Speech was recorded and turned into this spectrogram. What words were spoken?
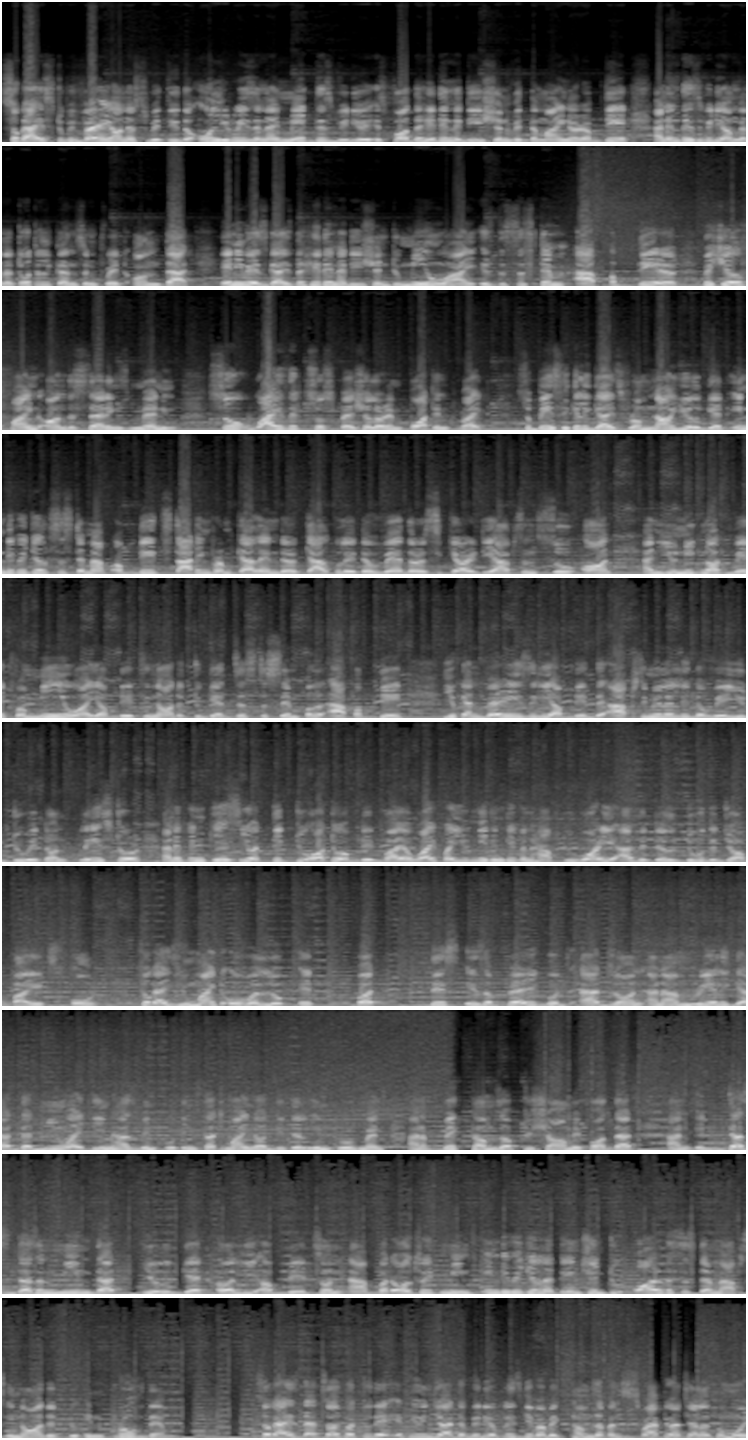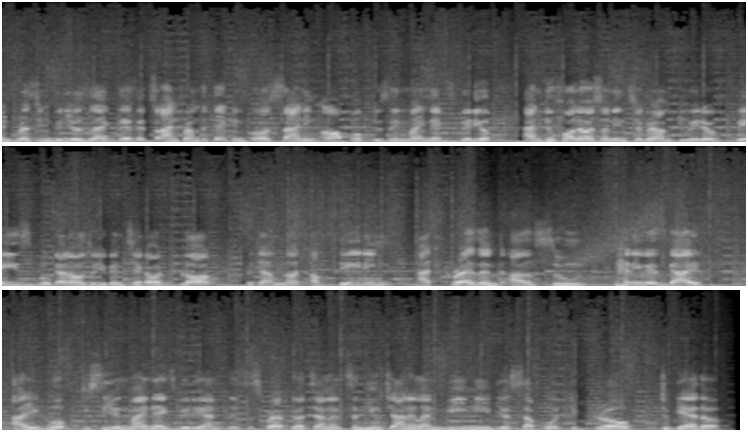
So guys, to be very honest with you, the only reason I made this video is for the hidden edition with the minor update and in this video I'm gonna totally concentrate on that. Anyways guys, the hidden edition to MIUI is the system app updater which you'll find on the settings menu. So why is it so special or important, right? So basically guys from now you'll get individual system app updates starting from calendar, calculator, weather, security apps and so on and you need not wait for MIUI updates in order to get just a simple app update. You can very easily update the app similarly the way you do it on Play Store and if in case you are ticked to auto update via Wi-Fi you needn't even have to worry as it will do the job by its own. So guys you might overlook it but this is a very good adds-on and I'm really glad that MIUI team has been putting such minor detail improvements and a big thumbs up to Xiaomi for that and it just doesn't mean that you'll get early updates on app but also it means individual attention to all the system apps in order to improve them. So guys that's all for today. If you enjoyed the video please give a big thumbs up and subscribe to our channel for more interesting videos like this. It's Ayan from the Tech Info signing off. Hope to see in my next video and do follow us on Instagram, Twitter, Facebook and also you can check out blog which I'm not updating at present. I'll soon. Anyways guys I hope to see you in my next video and please subscribe to our channel. It's a new channel and we need your support to grow together.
